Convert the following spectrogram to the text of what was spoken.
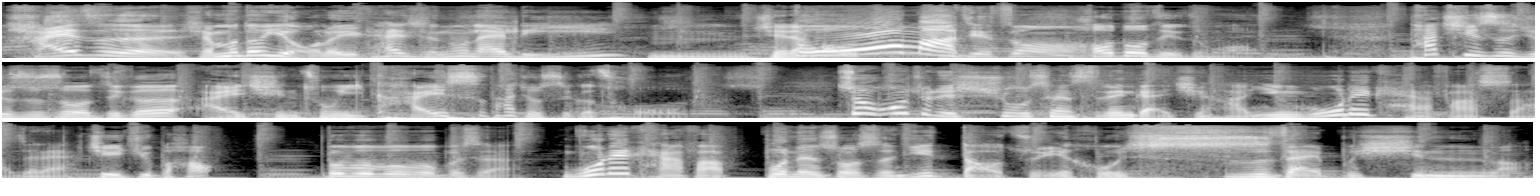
孩子什么都有了，又开始弄来离，嗯，现在好多嘛这种。好多这种哦。他其实就是说，这个爱情从一开始它就是一个错误，所以我觉得学城市的爱情哈，以我的看法是啥子呢？结局不好。不不不不不是，我的看法不能说是你到最后实在不行了，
